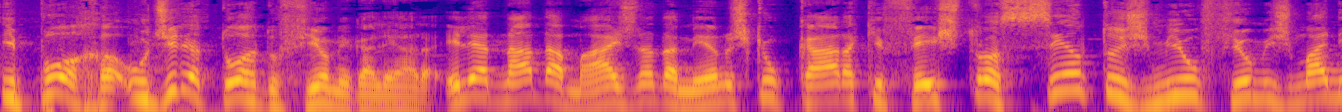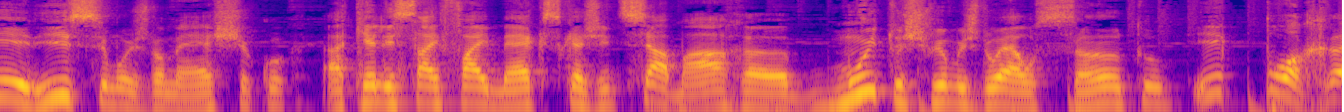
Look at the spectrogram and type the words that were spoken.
E porra, o diretor do filme, galera, ele é nada mais, nada menos que o cara que fez trocentos mil filmes maneiríssimos no México. Aquele sci-fi max que a gente se amarra, muitos filmes do El Santo. E, porra,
